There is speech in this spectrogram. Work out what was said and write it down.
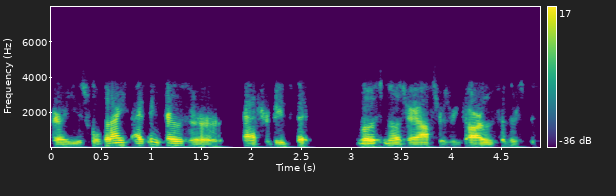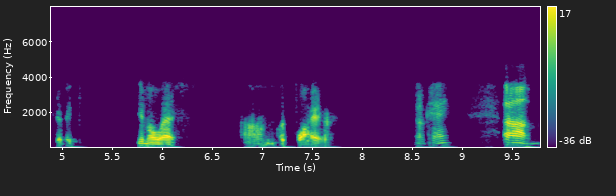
very useful. But I, I think those are attributes that most military officers, regardless of their specific MOS, um, acquire. Okay. Um,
